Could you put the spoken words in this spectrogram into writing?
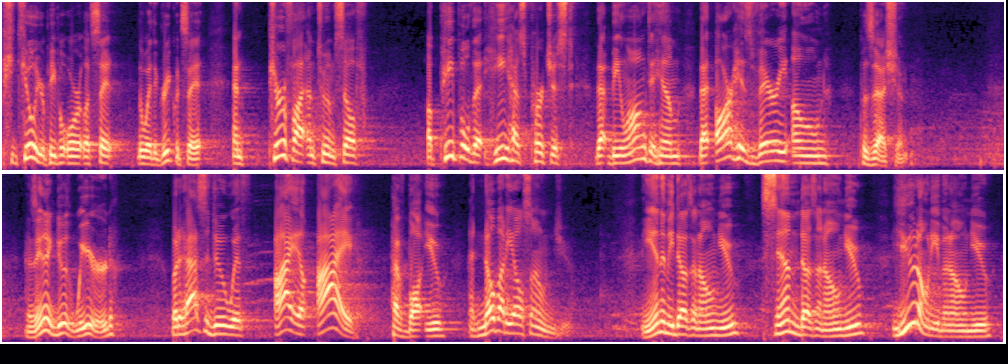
peculiar people, or let's say it the way the Greek would say it, and purify unto himself a people that he has purchased that belong to him that are his very own possession. It has anything to do with weird, but it has to do with I, I have bought you and nobody else owns you. The enemy doesn't own you, sin doesn't own you, you don't even own you.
